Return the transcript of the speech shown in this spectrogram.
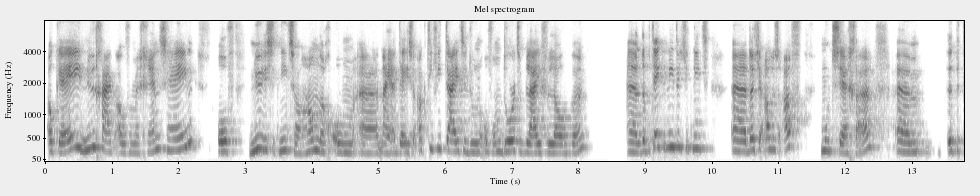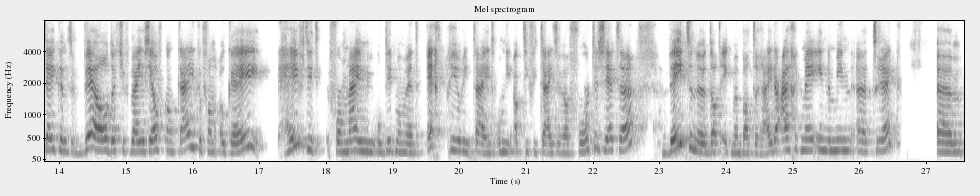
oké, nu ga ik over mijn grens heen. Of nu is het niet zo handig om uh, nou ja, deze activiteit te doen of om door te blijven lopen. Uh, dat betekent niet dat je, het niet, uh, dat je alles af moet zeggen. Um, het betekent wel dat je bij jezelf kan kijken van oké, heeft dit voor mij nu op dit moment echt prioriteit om die activiteiten wel voor te zetten? Wetende dat ik mijn batterij er eigenlijk mee in de min uh, trek. Um,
